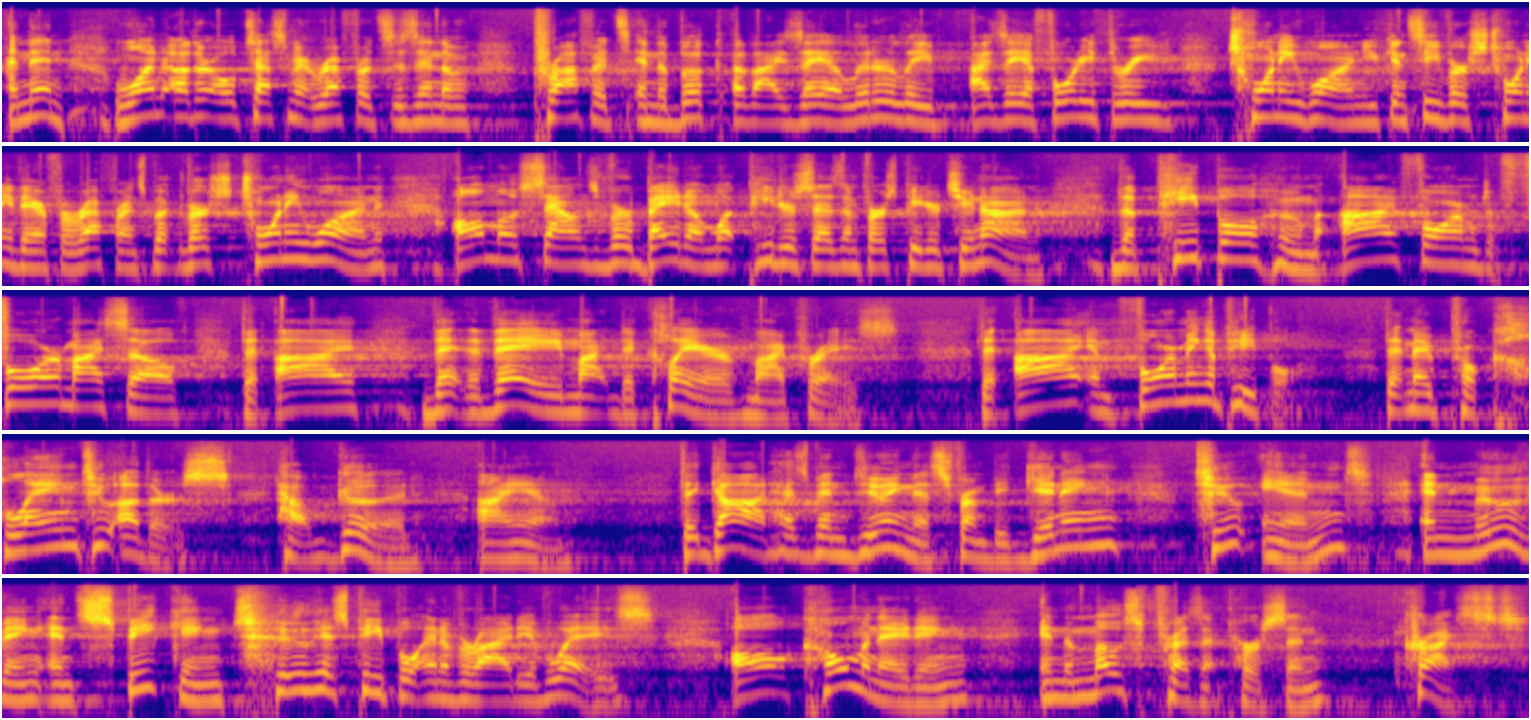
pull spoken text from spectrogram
And then one other Old Testament reference is in the prophets in the book of Isaiah, literally Isaiah 43 21. You can see verse 20 there for reference, but verse 21 almost sounds verbatim what Peter says in 1 Peter 2 9. The people whom I formed for myself, that I that they might declare my praise. That I am forming a people that may proclaim to others how good I am that God has been doing this from beginning to end and moving and speaking to his people in a variety of ways, all culminating in the most present person, Christ.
